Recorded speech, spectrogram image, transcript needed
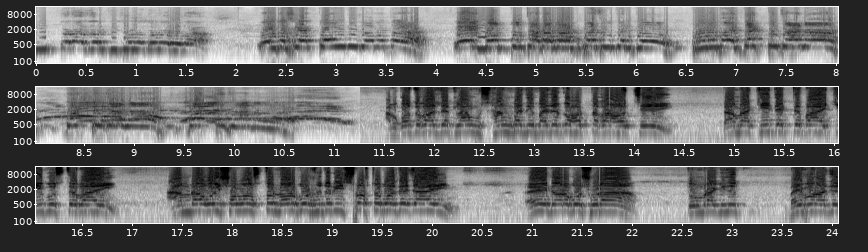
লুটতারাসের পিছনে দৌড়াবো না। এই দেশে তৈরি জনতা এই নব্য চাঁদাবাদ প্রেসিডেন্টকে ক্ষমতায় দেখতে চায় না দেখতে চায় না দেখতে চায় না। আমি গতকাল দেখলাম সাংবাদিক বাজারকে হত্যা করা হচ্ছে। তা আমরা কি দেখতে পাই কি বুঝতে পাই? আমরা ওই সমস্ত নরবসুদের স্পষ্ট বলতে চাই। এই নরবসুরা তোমরা কিন্তু ভাইব না যে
